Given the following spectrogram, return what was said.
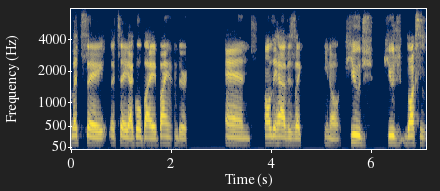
let's say let's say I go buy a binder, and all they have is like you know huge huge boxes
